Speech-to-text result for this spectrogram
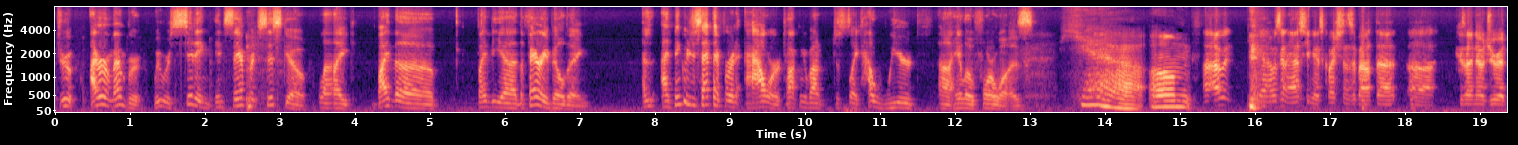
Drew. I remember we were sitting in San Francisco, like by the by the uh, the ferry building, I think we just sat there for an hour talking about just like how weird uh, Halo Four was. Yeah. Um. I, I would, yeah, I was going to ask you guys questions about that because I know Drew had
